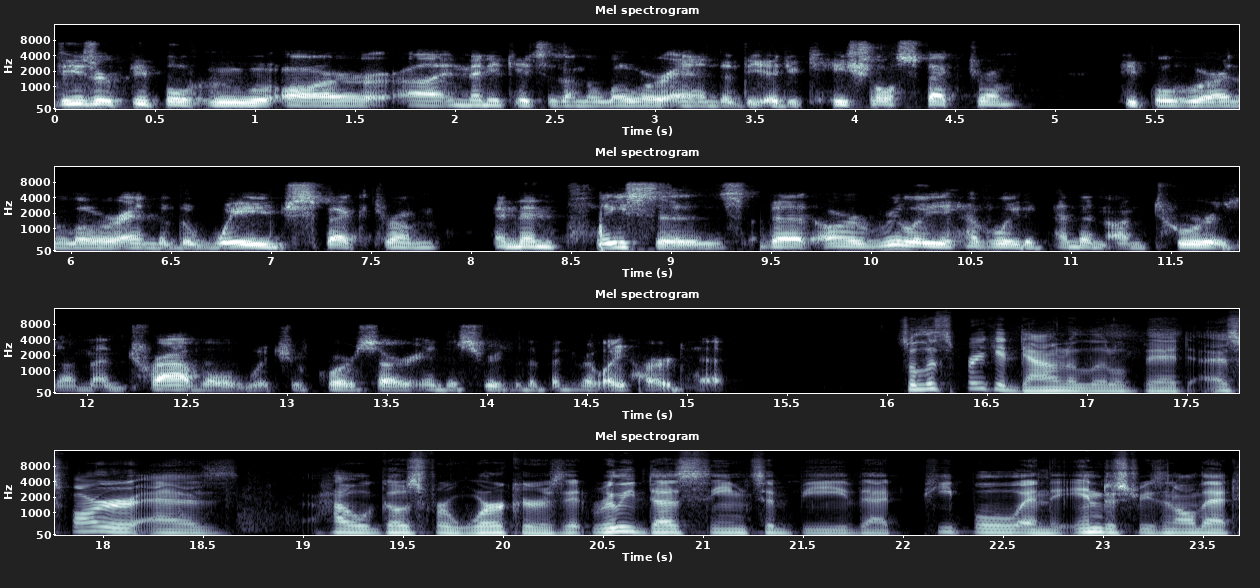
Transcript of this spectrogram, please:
these are people who are uh, in many cases on the lower end of the educational spectrum people who are on the lower end of the wage spectrum and then places that are really heavily dependent on tourism and travel which of course are industries that have been really hard hit so let's break it down a little bit as far as how it goes for workers, it really does seem to be that people and the industries and all that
